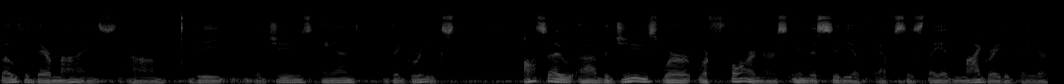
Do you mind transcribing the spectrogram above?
both of their minds, um, the, the Jews and the Greeks. Also, uh, the Jews were, were foreigners in this city of Ephesus. They had migrated there,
